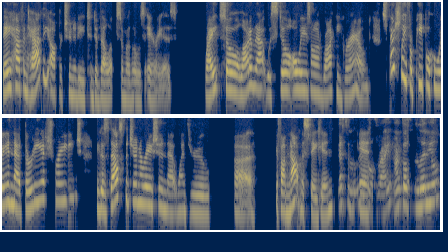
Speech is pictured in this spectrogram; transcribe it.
They haven't had the opportunity to develop some of those areas, right? So a lot of that was still always on rocky ground, especially for people who are in that 30 ish range, because that's the generation that went through, uh, if I'm not mistaken. That's the millennials, and, right? Aren't those millennials?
